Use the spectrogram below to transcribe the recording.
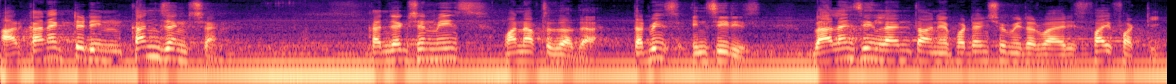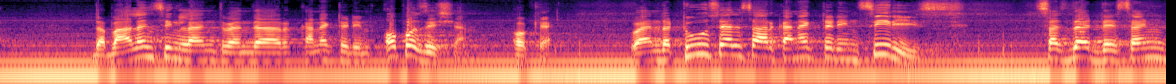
are connected in conjunction conjunction means one after the other that means in series balancing length on a potentiometer wire is 540 the balancing length when they are connected in opposition Okay. When the two cells are connected in series, such that they send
